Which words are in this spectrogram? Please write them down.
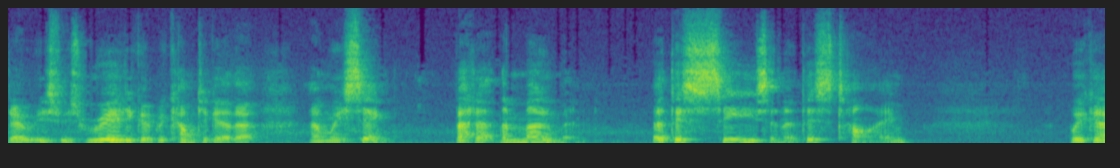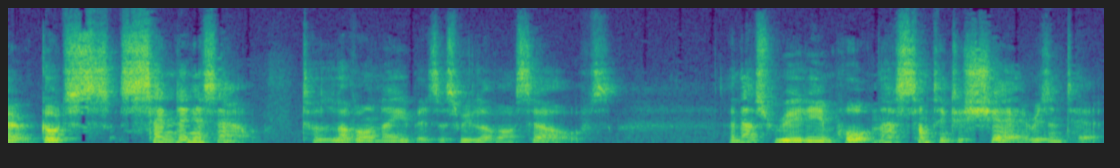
know, it's, it's really good. We come together and we sing. But at the moment, at this season, at this time, we go, God's sending us out to love our neighbours as we love ourselves. And that's really important. That's something to share, isn't it?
